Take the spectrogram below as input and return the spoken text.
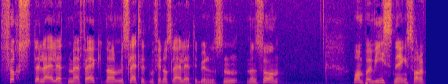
første leiligheten vi fikk Vi slet litt med å finne oss leilighet i begynnelsen, men så var han på en visning, så var det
